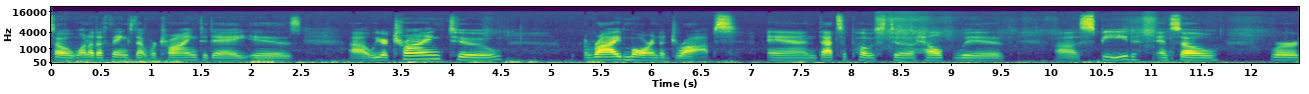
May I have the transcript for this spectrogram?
So, one of the things that we're trying today is uh, we are trying to ride more in the drops, and that's supposed to help with uh, speed. And so, we're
